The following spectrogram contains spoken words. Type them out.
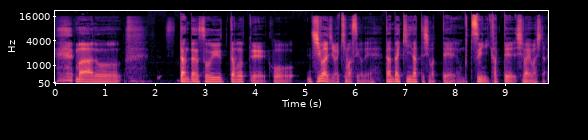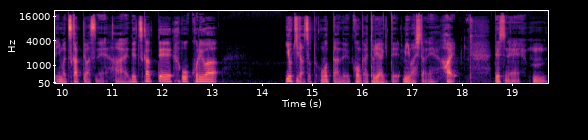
まああのだんだんそういったものってこうじわじわきますよね。だんだん気になってしまって、ついに買ってしまいました。今使ってますね。はい。で、使って、お、これは良きだぞと思ったんで、今回取り上げてみましたね。はい。ですね。うん。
